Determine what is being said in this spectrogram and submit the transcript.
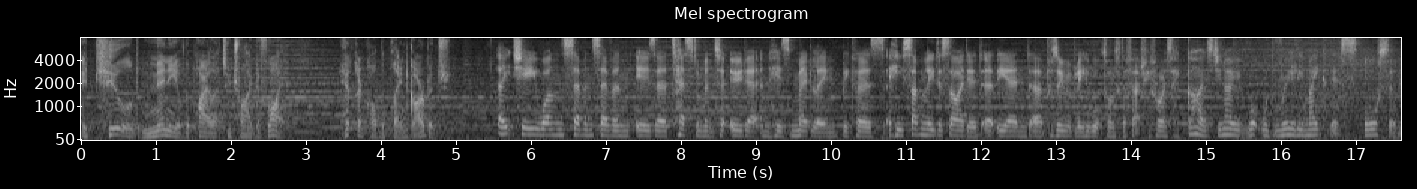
It killed many of the pilots who tried to fly it. Hitler called the plane garbage. HE177 is a testament to Udet and his meddling because he suddenly decided at the end, uh, presumably he walked onto the factory floor and said, guys, do you know what would really make this awesome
